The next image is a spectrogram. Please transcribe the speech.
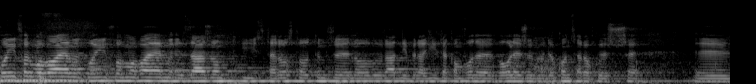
Poinformowałem, poinformowałem zarząd i starostę o tym, że no, radni wyrazili taką wolę, wolę, żeby do końca roku jeszcze y,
